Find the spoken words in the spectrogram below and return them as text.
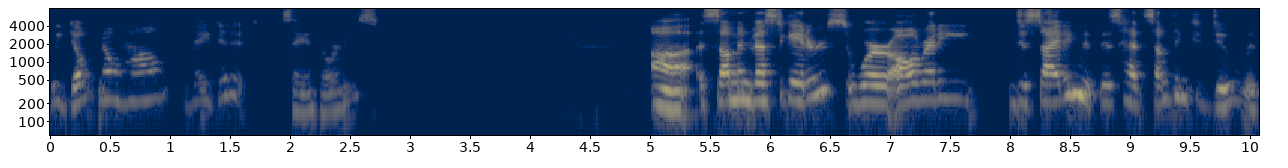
We don't know how they did it, say authorities. Uh, some investigators were already deciding that this had something to do with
